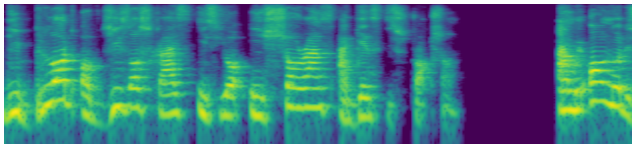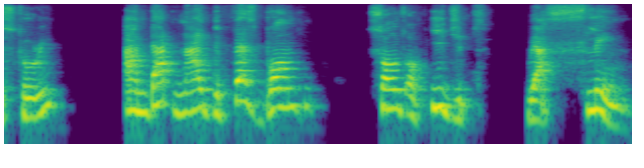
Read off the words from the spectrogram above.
The blood of Jesus Christ is your insurance against destruction. And we all know the story. And that night, the firstborn sons of Egypt were slain.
